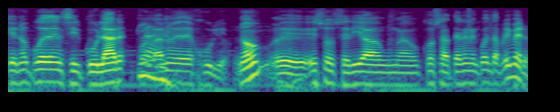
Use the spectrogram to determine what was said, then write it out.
Que no pueden circular por la Claro. 9 de julio, ¿no? Eh, eso sería una cosa a tener en cuenta primero.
